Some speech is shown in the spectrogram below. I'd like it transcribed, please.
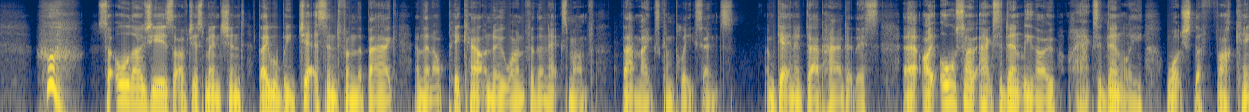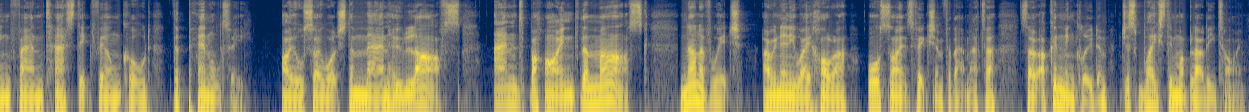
Whew, So, all those years that I've just mentioned, they will be jettisoned from the bag, and then I'll pick out a new one for the next month. That makes complete sense. I'm getting a dab hand at this. Uh, I also accidentally, though, I accidentally watched the fucking fantastic film called The Penalty. I also watched The Man Who Laughs and Behind the Mask, none of which are in any way horror or science fiction for that matter, so I couldn't include them, just wasting my bloody time.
